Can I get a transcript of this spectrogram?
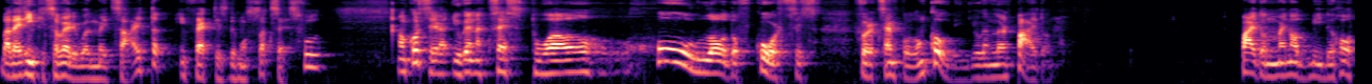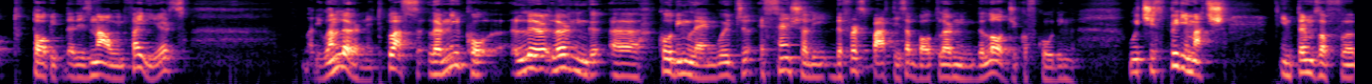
but I think it's a very well made site, in fact, it's the most successful. On Coursera, you can access to a whole lot of courses, for example, on coding, you can learn Python. Python may not be the hot topic that is now in five years, but you can learn it. Plus, learning, co le learning uh, coding language, essentially the first part is about learning the logic of coding, which is pretty much, in terms of uh,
